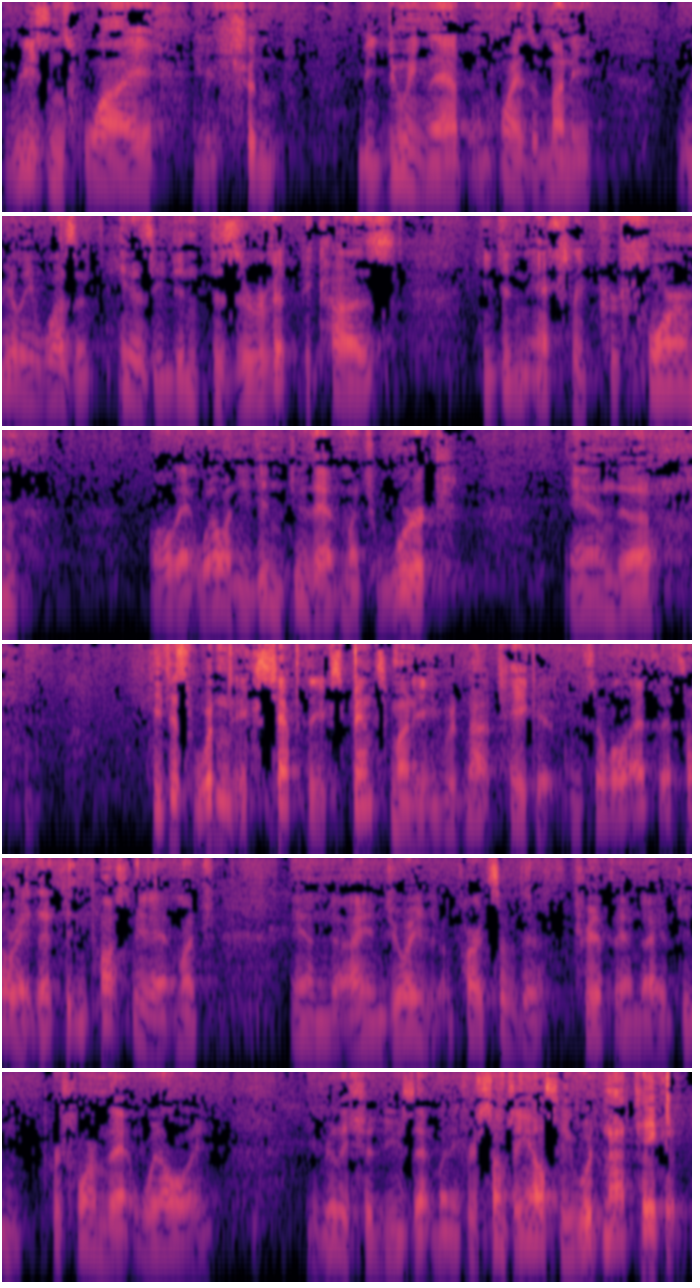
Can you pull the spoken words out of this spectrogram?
reasons why we shouldn't be doing that and why the money really wasn't his. He didn't deserve it because he didn't actually perform all that well and he didn't do that much work. And uh, he just wouldn't accept the expense money. He would not take it. He said, Well, that's, that's all right. That didn't cost me that much and I enjoyed parts of the trip, and I didn't perform that well. I, you really should use that money for something else. He would not take it,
